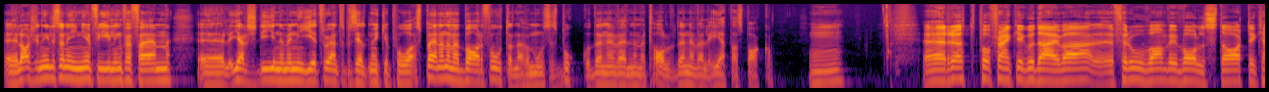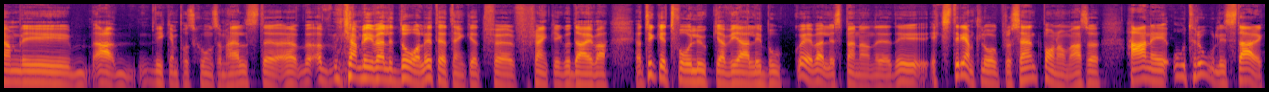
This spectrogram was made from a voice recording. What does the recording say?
Eh, Lars Nilsson ingen feeling för fem. Eh, Gärdsdin nummer nio tror jag inte speciellt mycket på. Spännande med barfoten där för Moses Boko, Den är väl nummer 12. Den är väl hetast bakom. Mm. Eh, rött på Frankie Godiva, eh, för ovan vid våldstart. Det kan bli ah, vilken position som helst. Det kan bli väldigt dåligt helt enkelt för Frankie Godiva. Jag tycker två Luca Vialli Boko är väldigt spännande. Det är extremt låg procent på honom. Alltså, han är otroligt stark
